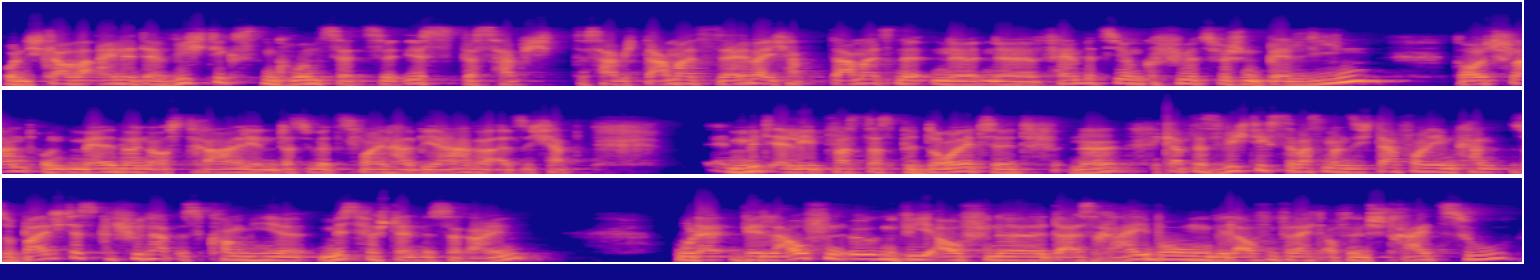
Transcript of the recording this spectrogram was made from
Und ich glaube, eine der wichtigsten Grundsätze ist, das habe ich, das habe ich damals selber, ich habe damals eine, eine, eine Fernbeziehung geführt zwischen Berlin, Deutschland und Melbourne, Australien. Das über zweieinhalb Jahre. Also ich habe miterlebt, was das bedeutet. Ne? Ich glaube, das Wichtigste, was man sich davon nehmen kann, sobald ich das Gefühl habe, es kommen hier Missverständnisse rein, oder wir laufen irgendwie auf eine, da ist Reibung, wir laufen vielleicht auf einen Streit zu,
